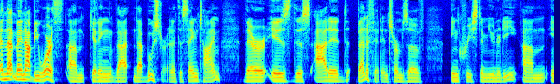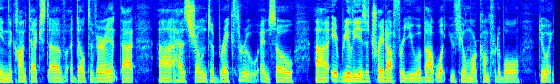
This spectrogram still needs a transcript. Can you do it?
and that may not be worth um, getting that that booster. And at the same time, there is this added benefit in terms of increased immunity um, in the context of a Delta variant that uh, has shown to break through. And so uh, it really is a trade off for you about what you feel more comfortable doing.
